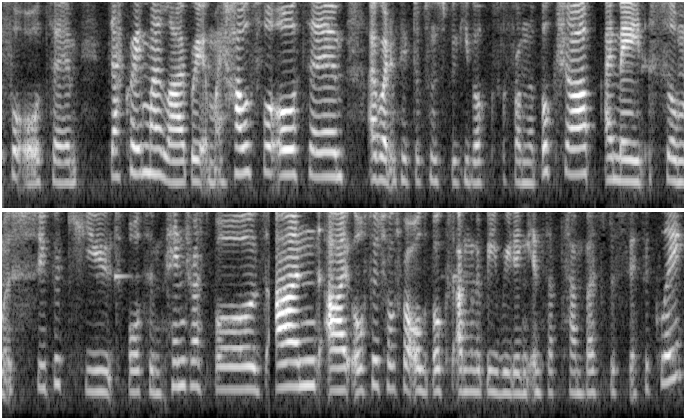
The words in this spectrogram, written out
for autumn, decorating my library and my house for autumn. I went and picked up some spooky books from the bookshop. I made some super cute autumn Pinterest boards and I also talked about all the books I'm going to be reading in September specifically.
